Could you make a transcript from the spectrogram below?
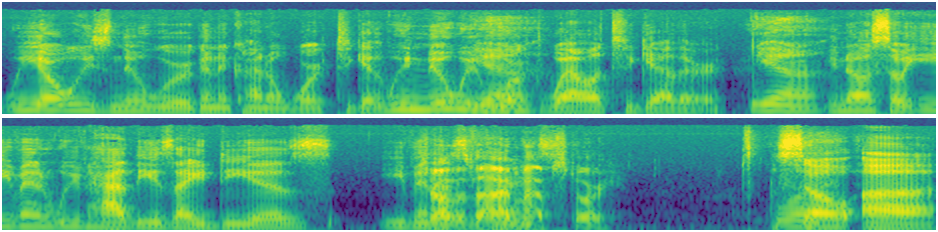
we always knew we were going to kind of work together. We knew we Yeah. worked well together. yeah. You know, so even we've had these ideas even Charlotte, as the friends. IMAP story. So uh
